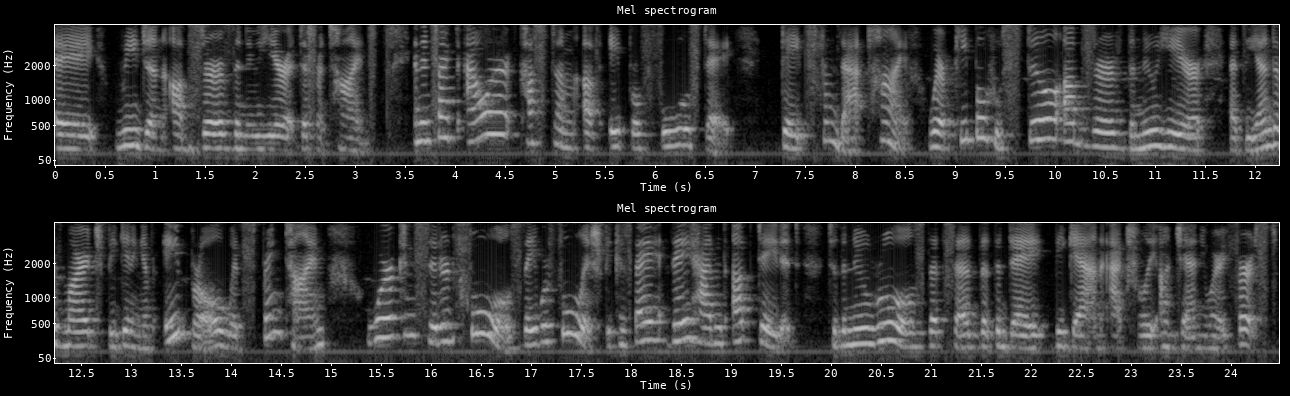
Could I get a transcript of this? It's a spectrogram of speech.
a region observe the new year at different times. And in fact, our custom of April Fool's Day dates from that time, where people who still observed the new year at the end of March, beginning of April with springtime were considered fools. They were foolish because they, they hadn't updated to the new rules that said that the day began actually on January 1st.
